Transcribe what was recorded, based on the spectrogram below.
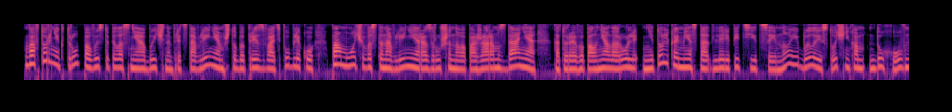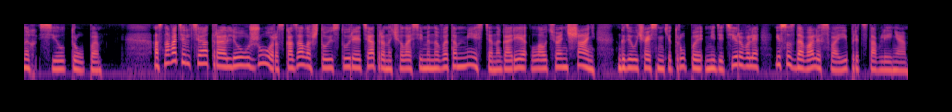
Во вторник труппа выступила с необычным представлением, чтобы призвать публику помочь в восстановлении разрушенного пожаром здания, которое выполняло роль не только места для репетиций, но и было источником духовных сил труппы. Основатель театра Лео Жу рассказала, что история театра началась именно в этом месте, на горе Лаотюаньшань, где участники труппы медитировали и создавали свои представления.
